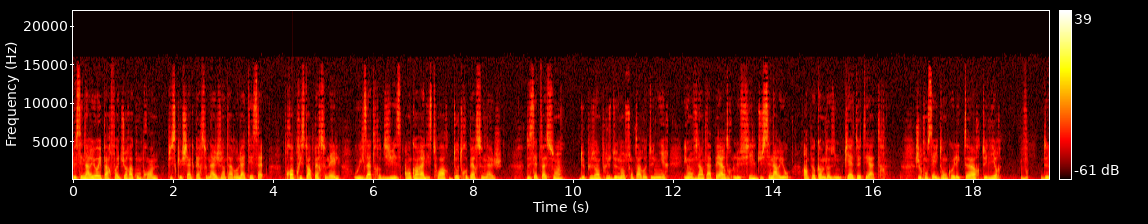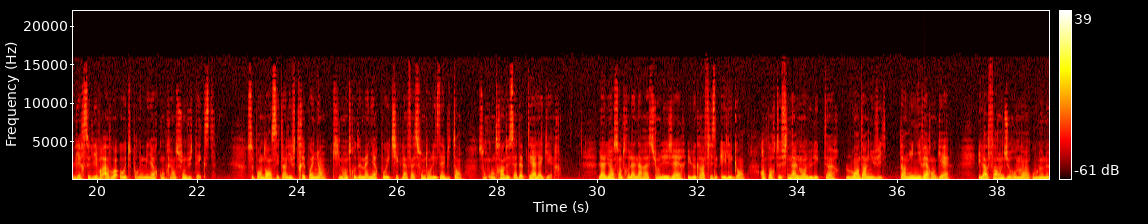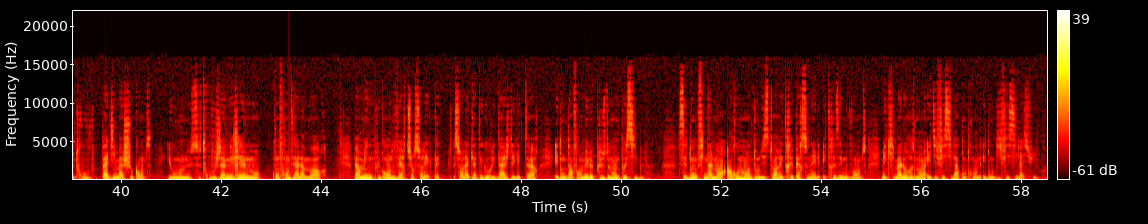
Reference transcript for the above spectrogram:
Le scénario est parfois dur à comprendre, puisque chaque personnage vient à relater sa propre histoire personnelle, où ils introduisent encore à l'histoire d'autres personnages. De cette façon, de plus en plus de noms sont à retenir, et on vient à perdre le fil du scénario, un peu comme dans une pièce de théâtre. Je conseille donc au lecteur de lire, de lire ce livre à voix haute pour une meilleure compréhension du texte. Cependant, c'est un livre très poignant qui montre de manière poétique la façon dont les habitants sont contraints de s'adapter à la guerre. L'alliance entre la narration légère et le graphisme élégant emporte finalement le lecteur loin d'un univers en guerre, et la forme du roman où l'on ne trouve pas d'images choquantes et où l'on ne se trouve jamais réellement confronté à la mort, permet une plus grande ouverture sur, sur la catégorie d'âge des lecteurs et donc d'informer le plus de monde possible. C'est donc finalement un roman dont l'histoire est très personnelle et très émouvante, mais qui malheureusement est difficile à comprendre et donc difficile à suivre.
